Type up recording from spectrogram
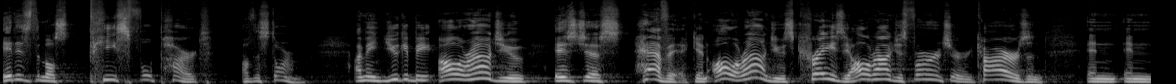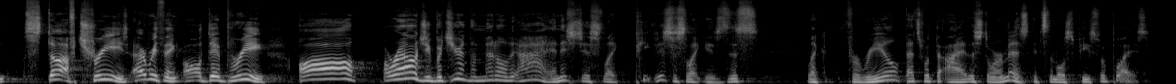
it is the most peaceful part of the storm. I mean, you could be all around you is just havoc, and all around you is crazy. All around you is furniture and cars and, and, and stuff, trees, everything, all debris, all around you, but you're in the middle of the eye, and it's just like, it's just like, is this like for real? That's what the eye of the storm is. It's the most peaceful place.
